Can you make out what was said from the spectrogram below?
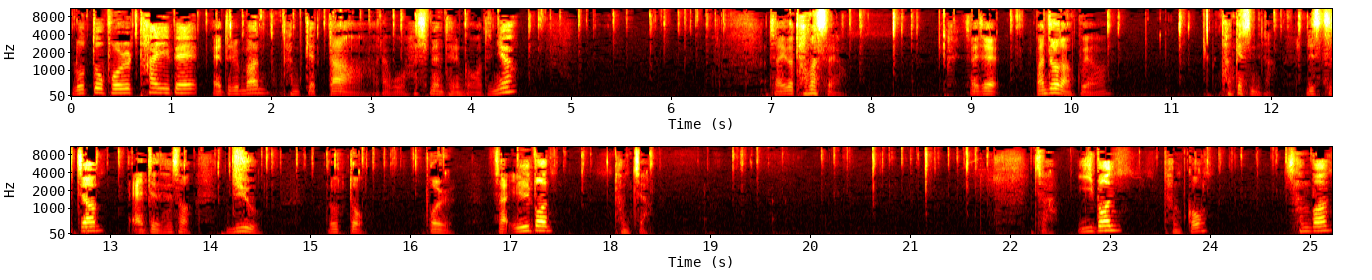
로또 볼 타입의 애들만 담겠다라고 하시면 되는 거거든요. 자, 이거 담았어요. 자, 이제 만들어 놨고요. 담겠습니다. 리스트.add 해서 new 로또 볼. 자, 1번 담자. 자, 2번 담고 3번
